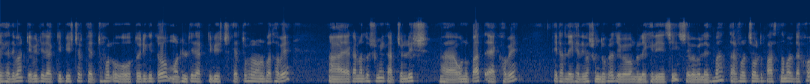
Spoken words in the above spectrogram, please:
লিখে দেবা, টেবিলটির একটি পৃষ্ঠের ক্ষেত্রফল ও তৈরিকৃত মডেলটির একটি পৃষ্ঠের ক্ষেত্রফল অনুপাত হবে একান্ন দশমিক আটচল্লিশ অনুপাত এক হবে। এটা লিখে দিবা সুন্দর করে, যেভাবে আমরা লিখে দিয়েছি, সেভাবে লিখবা। তারপর চল পাঁচ নাম্বার দেখো,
